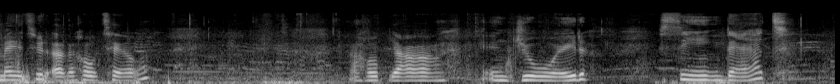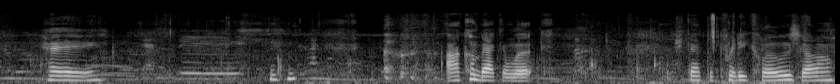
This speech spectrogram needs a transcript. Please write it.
Made it to the other hotel. I hope y'all enjoyed seeing that. Hey. I'll come back and look. Got the pretty clothes, y'all.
